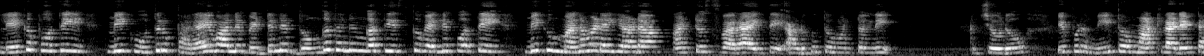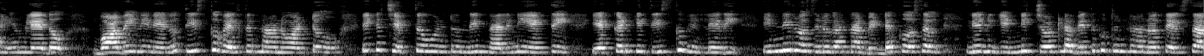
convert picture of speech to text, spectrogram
లేకపోతే మీ కూతురు పరాయి వాళ్ళ బిడ్డని దొంగతనంగా తీసుకువెళ్ళిపోతే మీకు మనవడయ్యాడా? అంటూ స్వర అయితే అడుగుతూ ఉంటుంది. చూడు ఇప్పుడు నీతో మాట్లాడే టైం లేదు. బాబీని నేను తీసుకువెళ్తున్నాను అంటూ ఇక చెప్తూ ఉంటుంది నలిని అయితే. ఎక్కడికి తీసుకువెళ్ళేది? ఇన్ని రోజులుగా నా బిడ్డ కోసం నేను ఎన్ని చోట్ల వెతుకుతున్నానో తెలుసా?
